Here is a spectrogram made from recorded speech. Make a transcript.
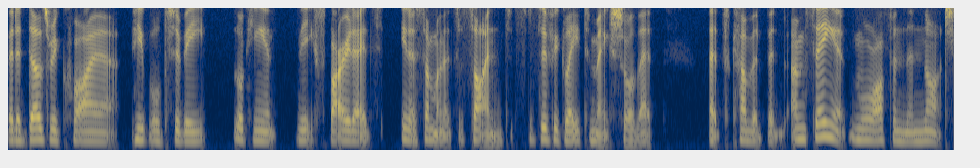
But it does require people to be looking at the expiry dates, you know, someone that's assigned specifically to make sure that that's covered. But I'm seeing it more often than not,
